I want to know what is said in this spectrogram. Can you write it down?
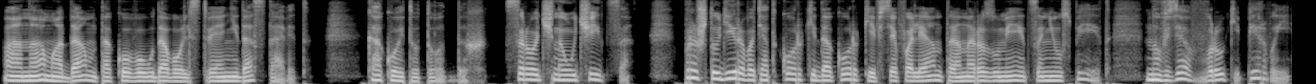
она, мадам, такого удовольствия не доставит. Какой тут отдых? Срочно учиться. Проштудировать от корки до корки все фолианты она, разумеется, не успеет, но, взяв в руки первый,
